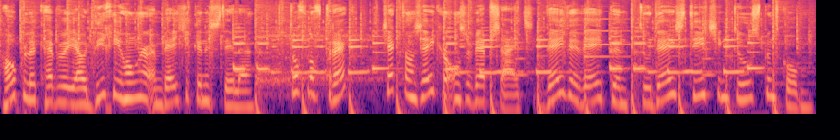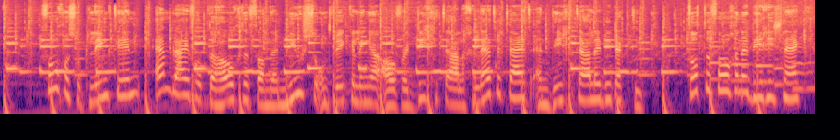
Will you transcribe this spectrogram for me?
Hopelijk hebben we jouw digihonger een beetje kunnen stillen. Toch nog trek? Check dan zeker onze website www.todaysteachingtools.com. Volg ons op LinkedIn en blijf op de hoogte van de nieuwste ontwikkelingen over digitale geletterdheid en digitale didactiek. Tot de volgende DigiSnack.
